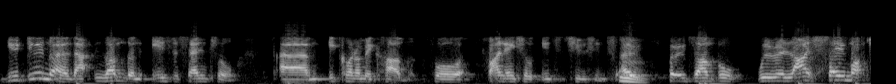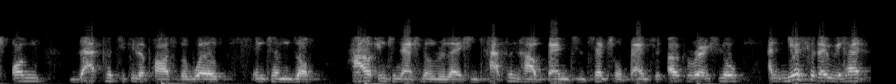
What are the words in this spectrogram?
you do know that London is the central um, economic hub for financial institutions. So, for example, we rely so much on that particular part of the world in terms of how international relations happen, how banks and central banks are operational. And yesterday we had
